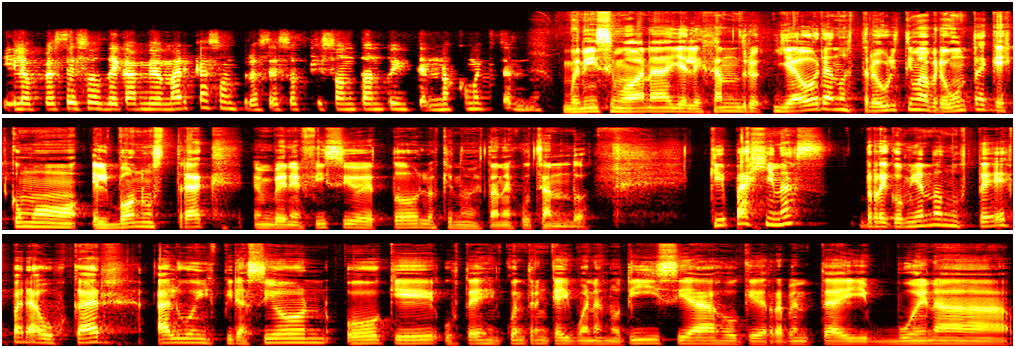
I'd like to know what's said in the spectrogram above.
y los procesos de cambio de marca son procesos que son tanto internos como externos. Buenísimo, Ana y Alejandro. Y ahora nuestra última pregunta, que es como el bonus track en beneficio de todos los que nos están escuchando. ¿Qué páginas recomiendan ustedes para buscar algo de inspiración o que ustedes encuentren que hay buenas noticias o que de repente hay buenas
